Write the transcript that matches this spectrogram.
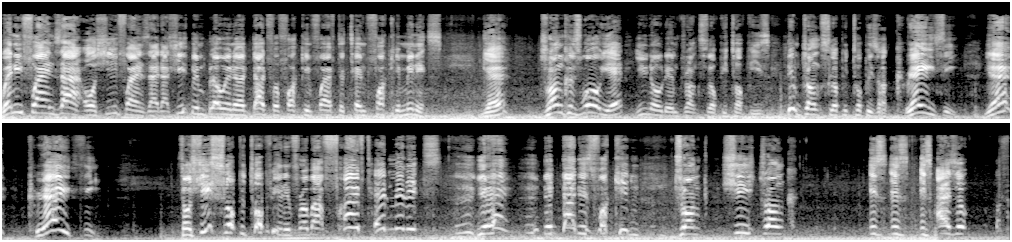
when he finds out, or she finds out, that she's been blowing her dad for fucking five to ten fucking minutes, yeah? Drunk as well, yeah? You know them drunk sloppy toppies. Them drunk sloppy toppies are crazy, yeah? Crazy. So she's sloppy topping him for about five, ten minutes. Yeah? The dad is fucking drunk. She's drunk. His, his, his eyes are. What the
